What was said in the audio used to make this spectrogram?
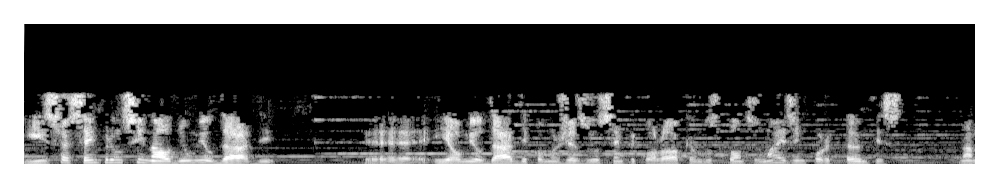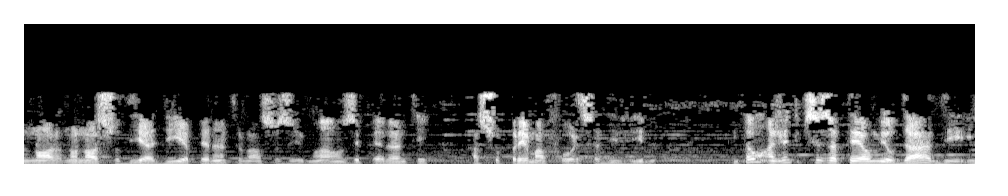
E isso é sempre um sinal de humildade. É, e a humildade, como Jesus sempre coloca, é um dos pontos mais importantes no, no nosso dia a dia perante os nossos irmãos e perante a suprema força divina. Então, a gente precisa ter a humildade e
